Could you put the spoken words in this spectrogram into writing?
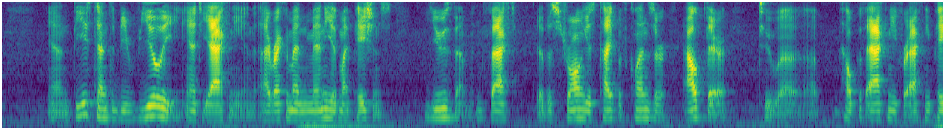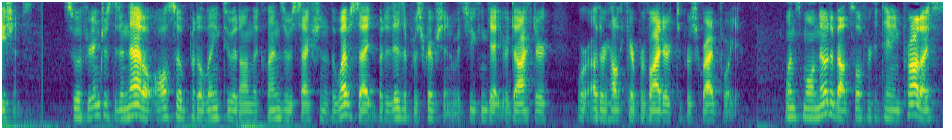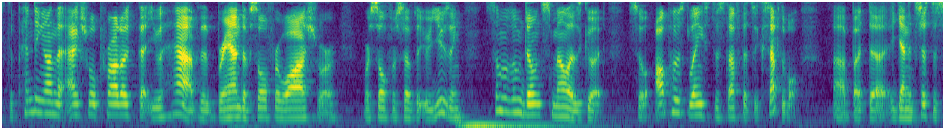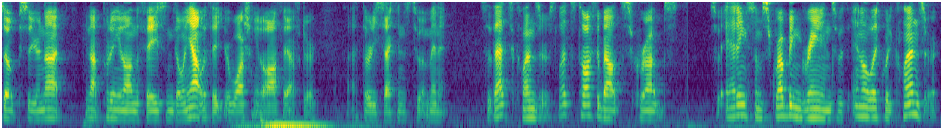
And these tend to be really anti acne, and I recommend many of my patients use them. In fact, they're the strongest type of cleanser out there to uh, help with acne for acne patients. So if you're interested in that, I'll also put a link to it on the cleansers section of the website, but it is a prescription which you can get your doctor or other healthcare provider to prescribe for you. One small note about sulfur containing products depending on the actual product that you have, the brand of sulfur wash or, or sulfur soap that you're using, some of them don't smell as good. So I'll post links to stuff that's acceptable. Uh, but uh, again, it's just a soap, so you're not you're not putting it on the face and going out with it. You're washing it off after uh, 30 seconds to a minute. So that's cleansers. Let's talk about scrubs. So adding some scrubbing grains within a liquid cleanser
